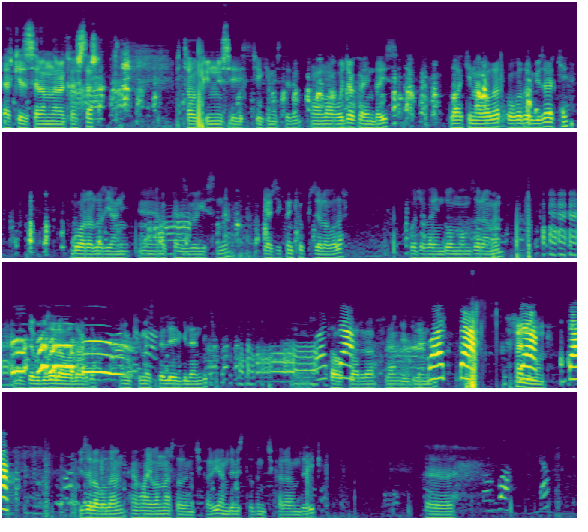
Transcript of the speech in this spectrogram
Herkese selamlar arkadaşlar. Bir tavuk günlüğü serisi çekim istedim. Vallahi Ocak ayındayız. Lakin havalar o kadar güzel ki bu aralar yani e, Akdeniz bölgesinde gerçekten çok güzel havalar. Ocak ayında olmamıza rağmen biz de bu güzel havalarda hem kümeslerle ilgilendik hem tavuklarla falan ilgilendik. Efendim oğlum, güzel havaların hem hayvanlar tadını çıkarıyor hem de biz tadını çıkaralım dedik. Ee,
